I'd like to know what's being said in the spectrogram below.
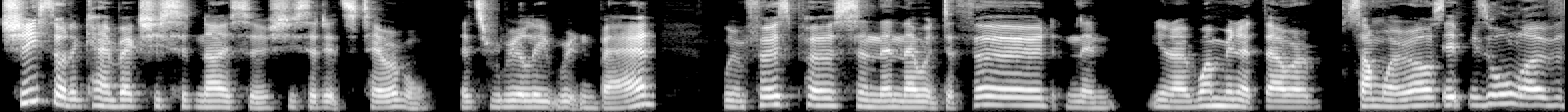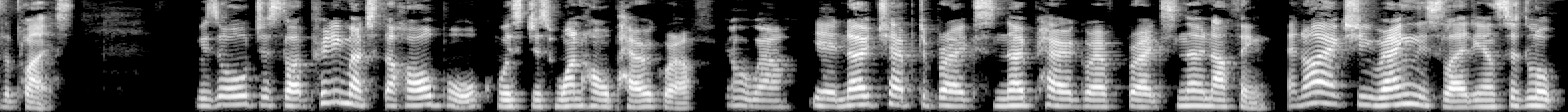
She sort of came back. She said, no, sir. She said, it's terrible. It's really written bad. We're in first person, then they went to third, and then, you know, one minute they were somewhere else. It was all over the place. It was all just like pretty much the whole book was just one whole paragraph. Oh, wow. Yeah, no chapter breaks, no paragraph breaks, no nothing. And I actually rang this lady and I said, Look,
